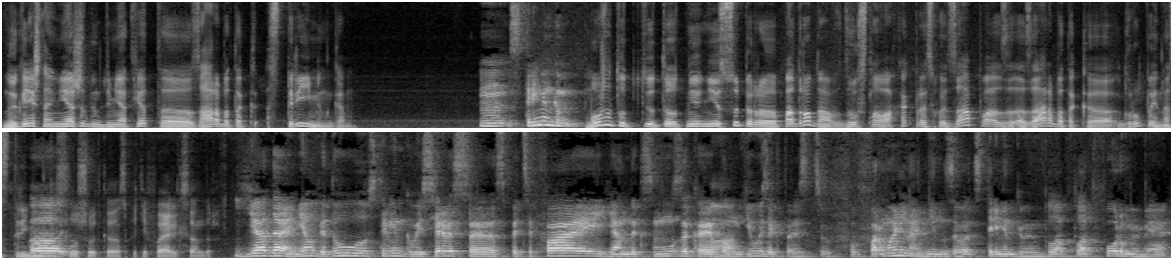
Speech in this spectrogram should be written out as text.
Ну и, конечно, неожиданный для меня ответ э, заработок стримингом. Стримингом Можно тут, тут не, не супер э, подробно, а в двух словах, как происходит запа- за- заработок э, группой на стриминге? А, Слушают, когда Spotify, Александр. Я, да, имел в виду стриминговые сервисы Spotify, Яндекс Музыка, Apple А. Music. То есть формально они называют стриминговыми пла- платформами,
